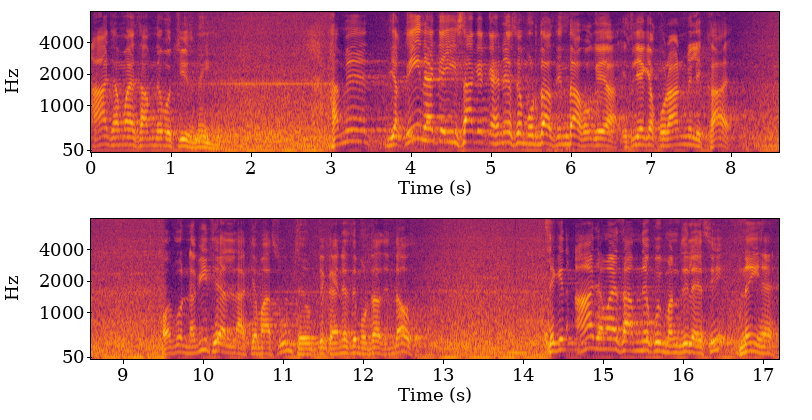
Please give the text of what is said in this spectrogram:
آج ہمارے سامنے وہ چیز نہیں ہے۔ ہمیں یقین ہے کہ عیسیٰ کے کہنے سے مردہ زندہ ہو گیا، اس لیے کہ قرآن میں لکھا ہے۔ اور وہ نبی تھے اللہ کے، معصوم تھے، ان کے کہنے سے مردہ زندہ ہو سکتے لیکن آج ہمارے سامنے کوئی منزل ایسی نہیں ہے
